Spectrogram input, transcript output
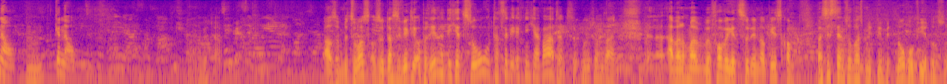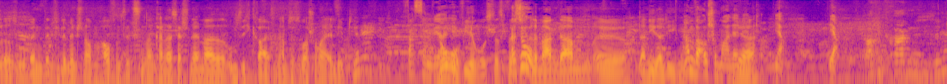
Genau, Mhm. genau. Also mit sowas, also dass sie wirklich operieren, hätte ich jetzt so tatsächlich echt nicht erwartet. Das muss ich schon sagen. Äh, Aber nochmal, bevor wir jetzt zu den OPs kommen, was ist denn sowas mit, wie mit Norovirus oder so? Wenn, wenn viele Menschen auf dem Haufen sitzen, dann kann das ja schnell mal um sich greifen. Haben Sie sowas schon mal erlebt hier? Was haben wir erlebt? Norovirus, dass plötzlich so. alle Magen-Darm äh, da niederliegen. Haben wir auch schon mal erlebt. Ja. ja. Darf ich fragen, wie Sie sind?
